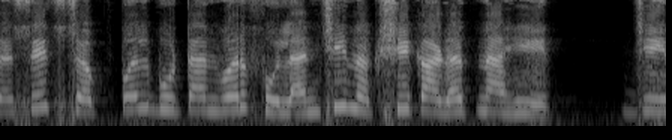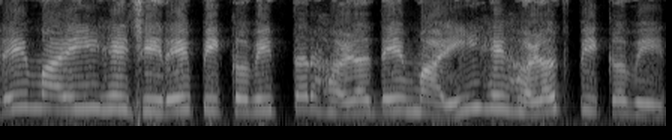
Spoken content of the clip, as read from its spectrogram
तसेच चप्पल बुटांवर फुलांची नक्षी काढत नाहीत. जिरे माळी हे जिरे पिकवीत तर हळदे माळी हे हळद पिकवीत.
